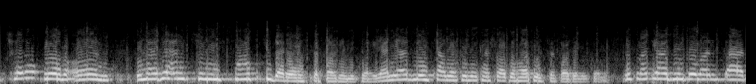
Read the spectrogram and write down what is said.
که چرا قرآن اومده از چنین سبکی داره استفاده می‌کنه؟ یعنی از محکمات متشابهات استفاده می‌کنه. قسمتی از این رو من در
